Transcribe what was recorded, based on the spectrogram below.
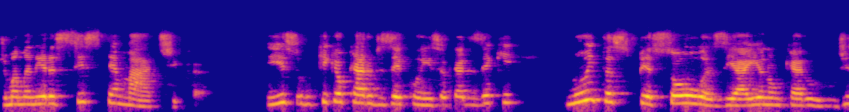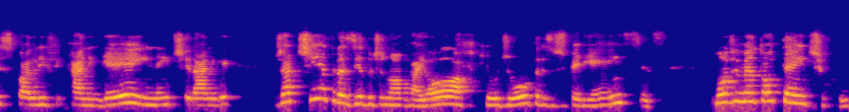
de uma maneira sistemática. E isso, o que, que eu quero dizer com isso? Eu quero dizer que muitas pessoas, e aí eu não quero desqualificar ninguém, nem tirar ninguém, já tinha trazido de Nova York ou de outras experiências movimento autêntico.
